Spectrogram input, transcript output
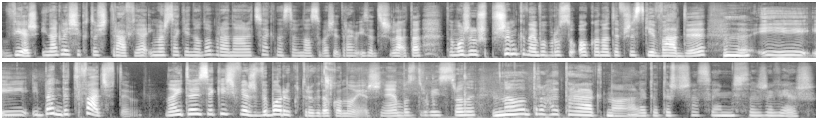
wiesz, i nagle się ktoś trafia i masz takie, no dobra, no ale co jak następna osoba się trafi za trzy lata, to może już przymknę po prostu oko na te wszystkie wady Mhm. i, i, i będę trwać w tym. No i to jest jakieś, wiesz, wybory, których dokonujesz, nie? Bo z drugiej strony, No trochę tak, no, ale to też trzeba sobie myślę, że wiesz.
